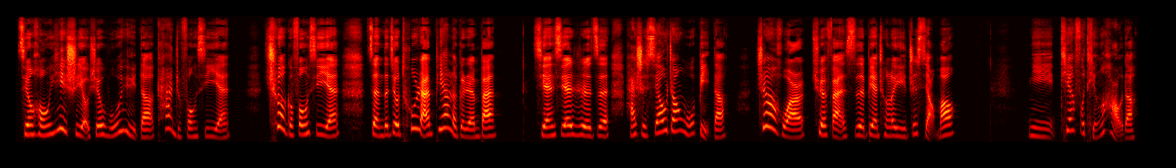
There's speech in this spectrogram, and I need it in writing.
惊鸿亦是有些无语的看着风夕颜，这个风夕颜怎的就突然变了个人般？前些日子还是嚣张无比的，这会儿却反似变成了一只小猫。你天赋挺好的，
